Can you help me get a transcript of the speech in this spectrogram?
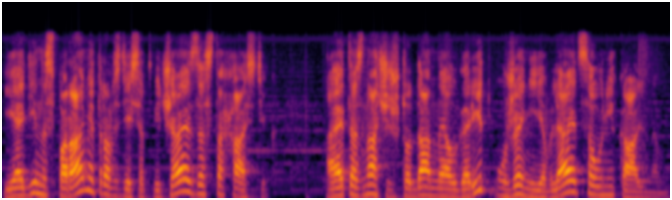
И один из параметров здесь отвечает за стохастик. А это значит, что данный алгоритм уже не является уникальным.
